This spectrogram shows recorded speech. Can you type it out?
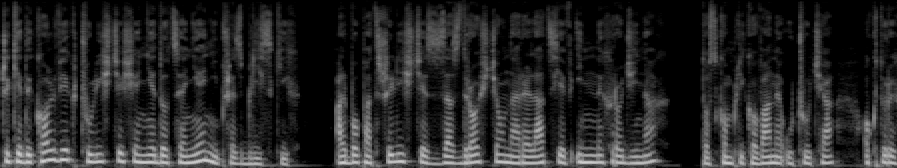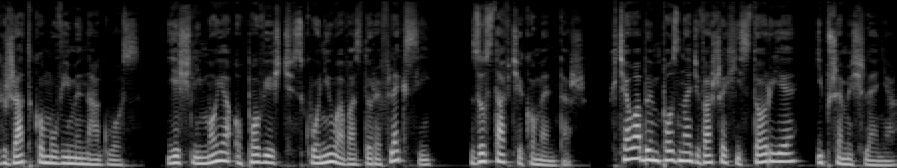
Czy kiedykolwiek czuliście się niedocenieni przez bliskich, albo patrzyliście z zazdrością na relacje w innych rodzinach? To skomplikowane uczucia, o których rzadko mówimy na głos. Jeśli moja opowieść skłoniła was do refleksji, zostawcie komentarz. Chciałabym poznać wasze historie i przemyślenia.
